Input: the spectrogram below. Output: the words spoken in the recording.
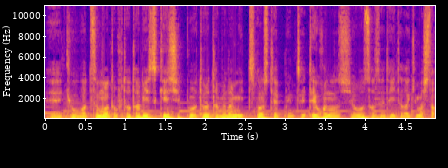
えー、今日は妻と再びスキンシップを取るための3つのステップについてお話をさせていただきました。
